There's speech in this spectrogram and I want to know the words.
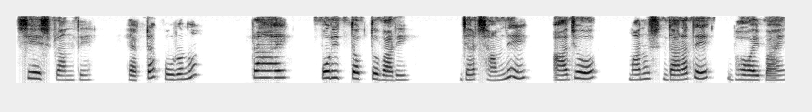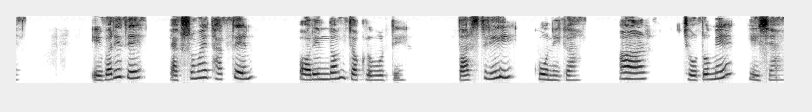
শেষ প্রান্তে, একটা পুরনো, প্রায় পরিত্যক্ত বাড়ি, যার সামনে আজও মানুষ দাঁড়াতে ভয় পায়। এ বাড়িতে একসময় থাকতেন অরিন্দম চক্রবর্তী। তার স্ত্রী কণিকা আর ছোট মেয়ে ঈশা।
